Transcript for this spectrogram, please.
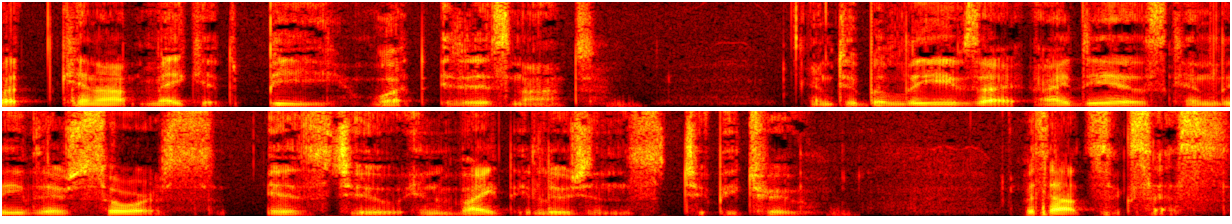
but cannot make it be what it is not. And to believe that ideas can leave their source is to invite illusions to be true, without success.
